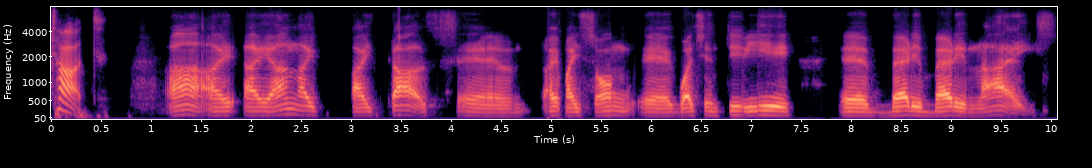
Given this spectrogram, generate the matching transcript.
taught. Ah, I, I am, I, I taught. um, I, my son uh, watching TV, uh, very, very nice.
